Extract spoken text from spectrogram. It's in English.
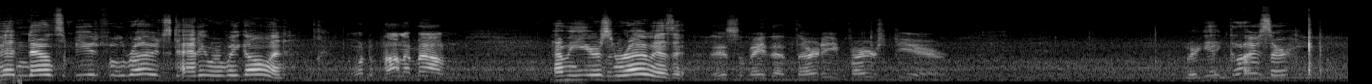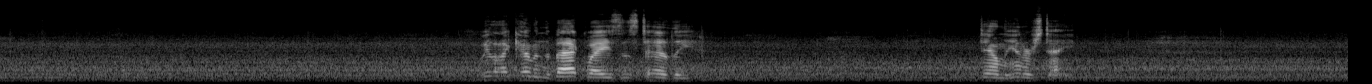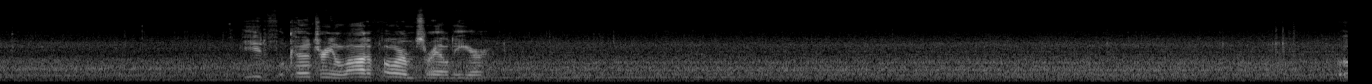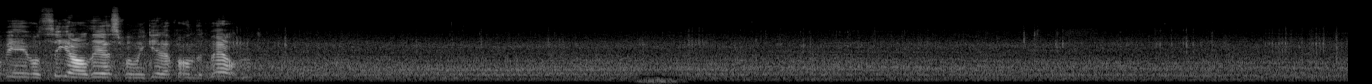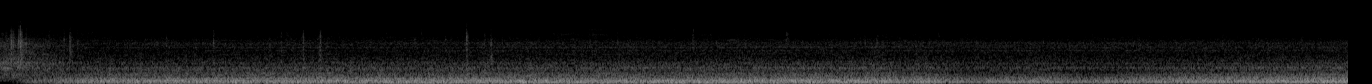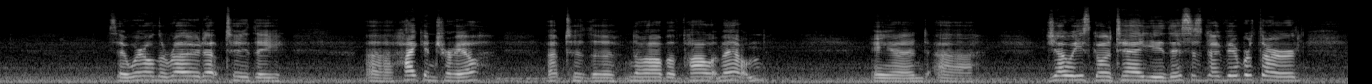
We're heading down some beautiful roads, Daddy. Where are we going? Going to Pilot Mountain. How many years in a row is it? This will be the 31st year. We're getting closer. We like coming the back ways instead of the down the interstate. Beautiful country and a lot of farms around here. We'll be able to see all this when we get up on the mountain. So we're on the road up to the uh, hiking trail, up to the knob of Pilot Mountain. And uh, Joey's going to tell you this is November 3rd.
